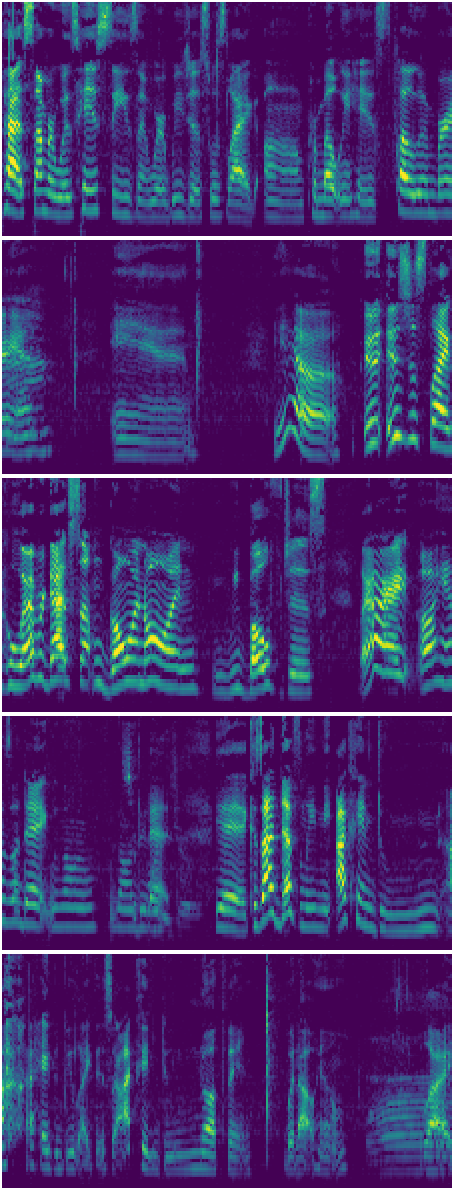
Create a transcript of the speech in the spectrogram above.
past summer was his season where we just was like um promoting his clothing brand, and yeah, it, it's just like whoever got something going on, we both just like, all right, all hands on deck. We're gonna we're gonna do that. Yeah, because I definitely need. I couldn't do. I hate to be like this. I couldn't do nothing without him. Wow. Like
